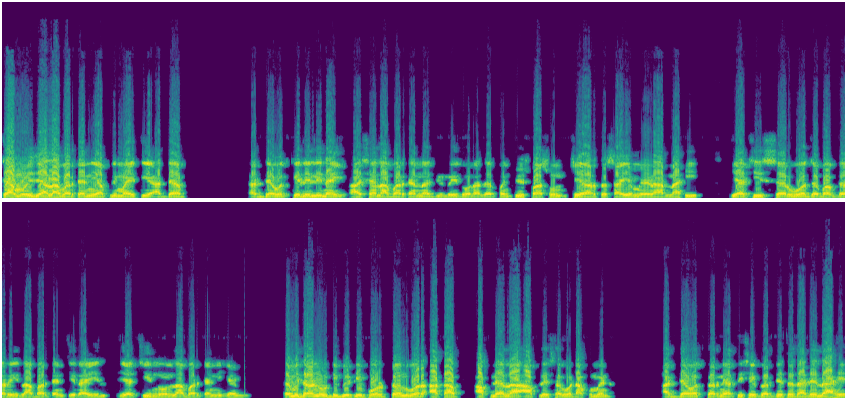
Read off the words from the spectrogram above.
त्यामुळे ज्या लाभार्थ्यांनी आपली माहिती अद्याप अद्ययावत केलेली नाही. अशा लाभार्थ्यांना जुलै दोन हजार पंचवीस पासूनचे अर्थसहाय्य मिळणार नाही. याची सर्व जबाबदारी लाभार्थ्यांची राहील याची नोंद लाभार्थ्यांनी घ्यावी. तर मित्रांनो डीबीटी पोर्टलवर आता आपल्याला आपले सर्व डॉक्युमेंट अद्ययावत करणे अतिशय गरजेचं झालेलं आहे.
